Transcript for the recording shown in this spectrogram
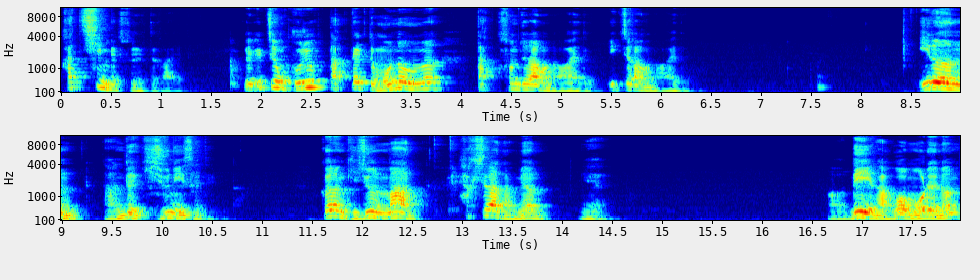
같이 매수해 들어가야 돼. 1.96 딱 될 때 못 넘으면 딱 손절하고 나와야 돼. 익절하고 나와야 돼. 이런 나름대로 기준이 있어야 됩니다. 그런 기준만 확실하다면 예. 어, 내일하고 모레는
